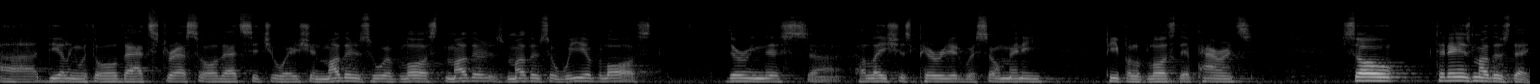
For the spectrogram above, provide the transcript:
uh, dealing with all that stress, all that situation. Mothers who have lost mothers, mothers who we have lost during this uh, hellacious period where so many people have lost their parents. So today is Mother's Day,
